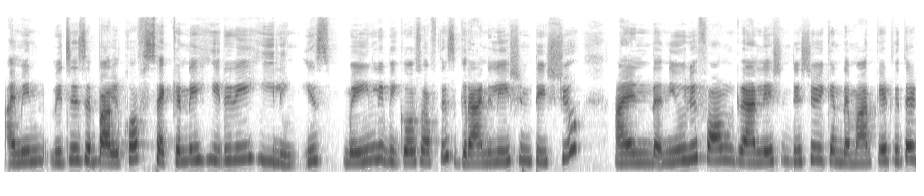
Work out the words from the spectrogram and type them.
i mean which is a bulk of secondary healing is mainly because of this granulation tissue. And newly formed granulation tissue we can demarcate with a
